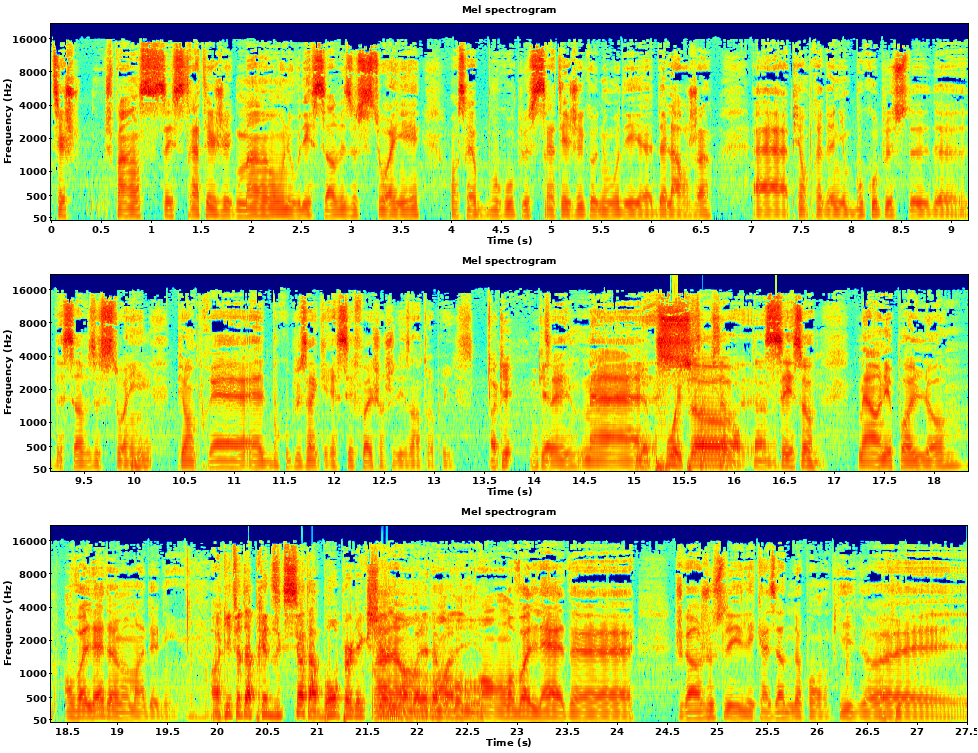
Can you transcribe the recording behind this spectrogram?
tu je- pense, tu stratégiquement, au niveau des services aux citoyens, on serait beaucoup plus stratégique au niveau des, de l'argent. Euh, puis on pourrait donner beaucoup plus de, de, de services aux citoyens. Mhm. Puis on pourrait être beaucoup plus agressif à aller chercher des entreprises. Ok. Ok. Tu sais, Mais Le poids est plus ça, important. c'est ça. Mm. Mais on n'est pas là. On va l'aider à un moment donné. Ok, toi, ta prédiction, ta bold prediction, Ah non, on va aller on, demander. on- on va l'aide. euh, je garde juste les, les casernes de pompiers. Là, euh,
